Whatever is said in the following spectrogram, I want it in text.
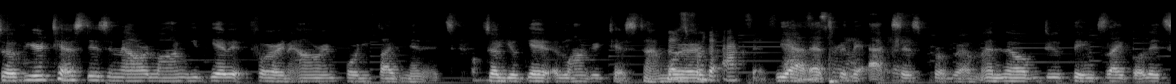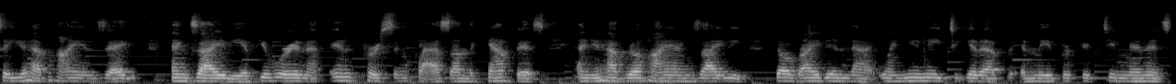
So if your test is an hour long, you get it for an hour and 45 minutes. So you'll get a longer test time. That's where- for the access. yeah, Access that's for the that, okay. access program. And they'll do things like, well, let's say you have high anxie- anxiety. If you were in an in person class on the campus and you have real high anxiety, they'll write in that when you need to get up and leave for 15 minutes,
